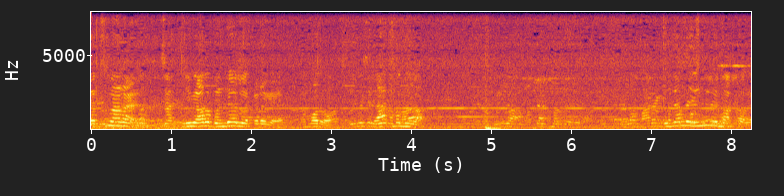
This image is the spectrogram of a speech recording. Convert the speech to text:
ಲಕ್ಷ್ಮೀನಾರಾಯಣ, ನೀವು ಯಾರು ಬಂದೇ ಇಲ್ಲ ಕಡೆಗೆ, ನಮ್ಮವರು. ಯಾಕೆ ಬಂದಿಲ್ಲ? ಇದೆಲ್ಲ ಹೆಂಗ್ರಿ ಮಾಡ್ತಾರೆ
